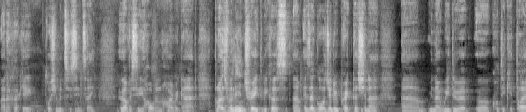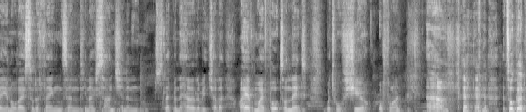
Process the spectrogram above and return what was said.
Arakake Toshimitsu Sensei, who obviously you hold in high regard. And I was really intrigued because um, as a Goju-Ryu practitioner, um, you know, we do a, a kote kitae and all those sort of things, and you know, sanchin and slapping the hell out of each other. I have my thoughts on that, which we'll share offline. Um, it's all good.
